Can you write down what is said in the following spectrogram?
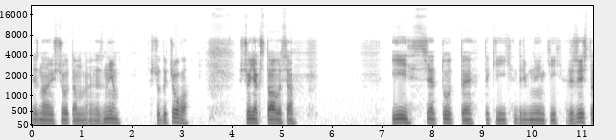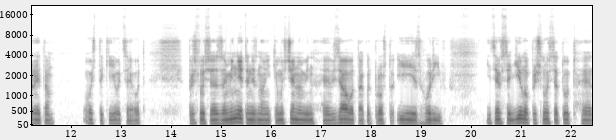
Не знаю, що там е, з ним, що до чого, що як сталося. І ще тут такий дрібненький резистори там. Ось такий оцей от. Прийшлося замінити, не знаю, якимось чином він взяв отак от просто і згорів. І це все діло прийшлося тут е,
